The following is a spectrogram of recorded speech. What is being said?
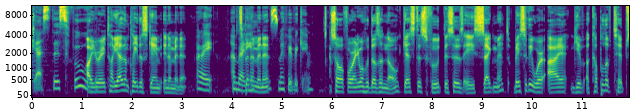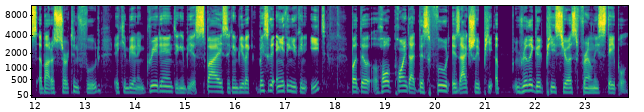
Guess this food. Are you ready? To, you haven't played this game in a minute. All right, I'm It's ready. been a minute. It's my favorite game. So, for anyone who doesn't know, guess this food. This is a segment basically where I give a couple of tips about a certain food. It can be an ingredient, it can be a spice, it can be like basically anything you can eat. But the whole point that this food is actually P- a really good PCOS friendly staple.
